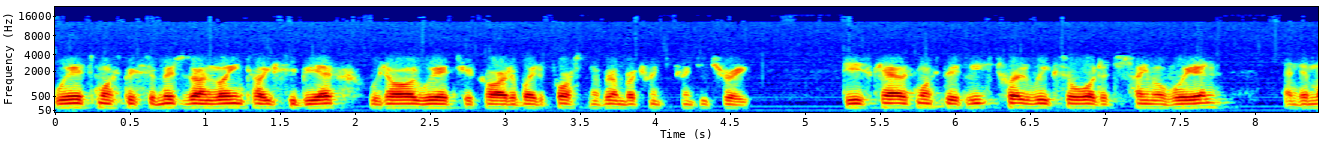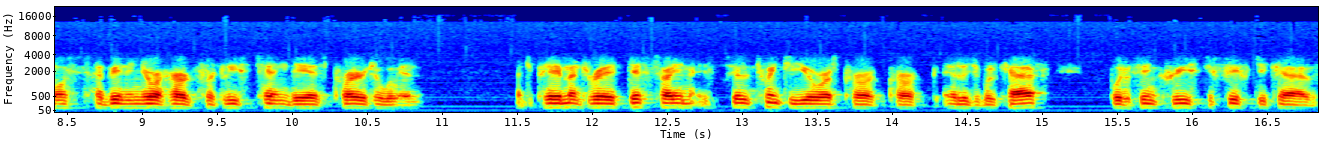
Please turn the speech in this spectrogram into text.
Weights must be submitted online to ICBF with all weights recorded by the 1st of November 2023. These cows must be at least 12 weeks old at the time of weighing and they must have been in your herd for at least 10 days prior to weighing. And the payment rate this time is still 20 euros per, per eligible calf, but it's increased to 50 calves.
